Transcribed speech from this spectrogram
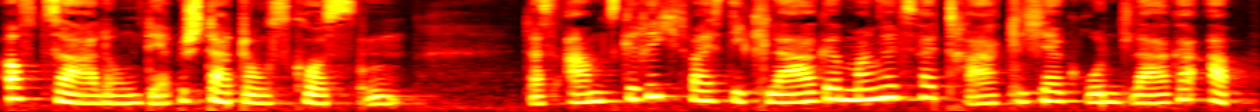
auf Zahlung der Bestattungskosten. Das Amtsgericht weist die Klage mangels vertraglicher Grundlage ab.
